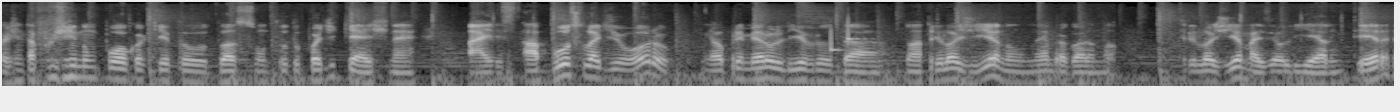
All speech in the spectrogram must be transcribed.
a gente tá fugindo um pouco aqui do, do assunto do podcast, né? Mas A Bússola de Ouro é o primeiro livro da, de uma trilogia, não lembro agora o da trilogia, mas eu li ela inteira.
